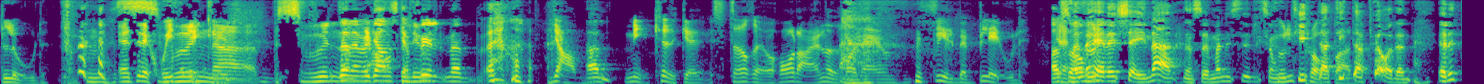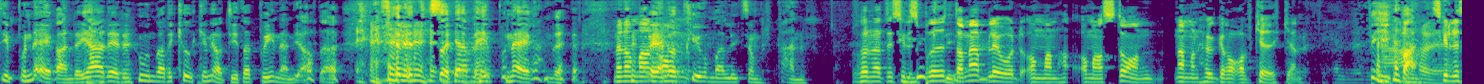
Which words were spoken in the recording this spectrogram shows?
blod. är inte det skitäckligt? Svullna, Den är väl ja, ganska blod. fylld med... Ja, min kuk är större och hårdare nu för den är fylld med blod. Alltså, om, är det en tjej i närheten så är man liksom, titta, titta på den. Är det inte imponerande? Ja, det är den hundrade kuken jag har tittat på innan hjärta. Så är det inte så jävla imponerande. men om man... Och ändå Om, tror man liksom, fan, du att det skulle spruta mer blod om man, om man har stånd när man hugger av kuken? fy fan. Skulle det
